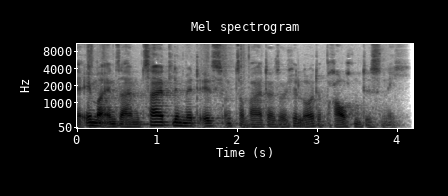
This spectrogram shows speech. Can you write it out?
der immer in seinem Zeitlimit ist und so weiter. Solche Leute brauchen das nicht.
